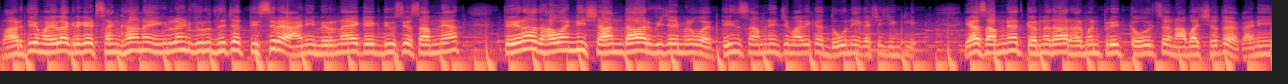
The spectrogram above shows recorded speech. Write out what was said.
भारतीय महिला क्रिकेट संघानं इंग्लंड विरुद्धच्या तिसऱ्या आणि निर्णायक एक दिवसीय सामन्यात तेरा धावांनी शानदार विजय मिळवत तीन सामन्यांची मालिका दोन एक अशी जिंकली. या सामन्यात कर्णधार हरमनप्रीत कौरचं नाबाद शतक आणि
